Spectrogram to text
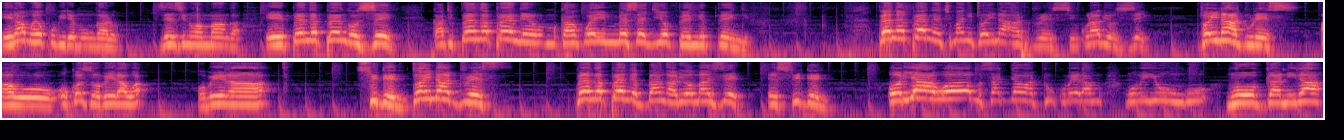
era mwekubire mu ngalo zezino wammanga. Epengepenge ze. Kati pengepenge kankweyi meseji yo pengepenge pengepenge nkimanyi tolina adress nkulabyo ze. Tolina adress awo okozi obeerawa obeera sweden. Tolina adress pengepenge ebbanga lyomaze e sweden. Oli awo musajja wattu kubeera mu biyungu mwoganira.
